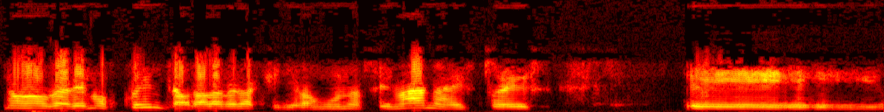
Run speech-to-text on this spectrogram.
no nos daremos cuenta. Ahora la verdad es que llevamos una semana, esto es eh,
